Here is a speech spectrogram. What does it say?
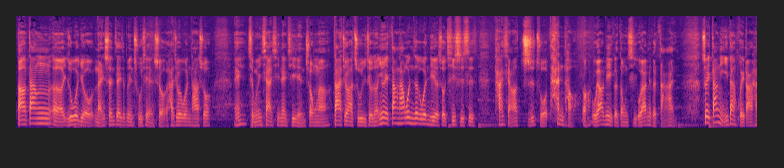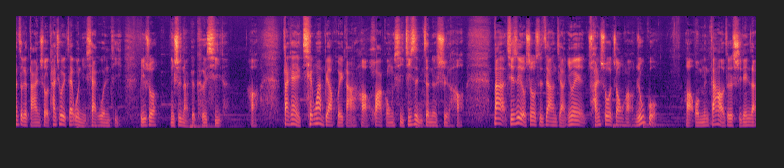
然后当呃如果有男生在这边出现的时候，他就会问他说：“哎，请问一下现在几点钟啊？”大家就要注意，就是说，因为当他问这个问题的时候，其实是他想要执着探讨哦，我要那个东西，我要那个答案。所以当你一旦回答他这个答案的时候，他就会再问你下一个问题，比如说你是哪个科系的？好。大家也千万不要回答哈化工系，即使你真的是哈。那其实有时候是这样讲，因为传说中哈，如果啊我们刚好这个时间上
